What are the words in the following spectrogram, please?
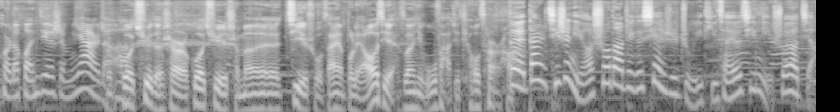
会儿的环境什么样的。过去的事儿，过去什么技术咱也不了解，所以你无法去挑刺儿哈。对，但是其实你要说到这个现实主义题材，尤其你说要讲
